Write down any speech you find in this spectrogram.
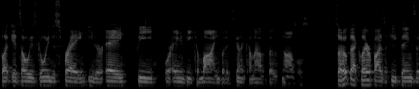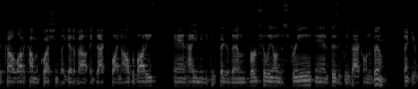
But it's always going to spray either A, B, or A and B combined, but it's going to come out of both nozzles. So I hope that clarifies a few things, that a lot of common questions I get about ExactApply nozzle bodies and how you need to configure them virtually on the screen and physically back on the boom. Thank you.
